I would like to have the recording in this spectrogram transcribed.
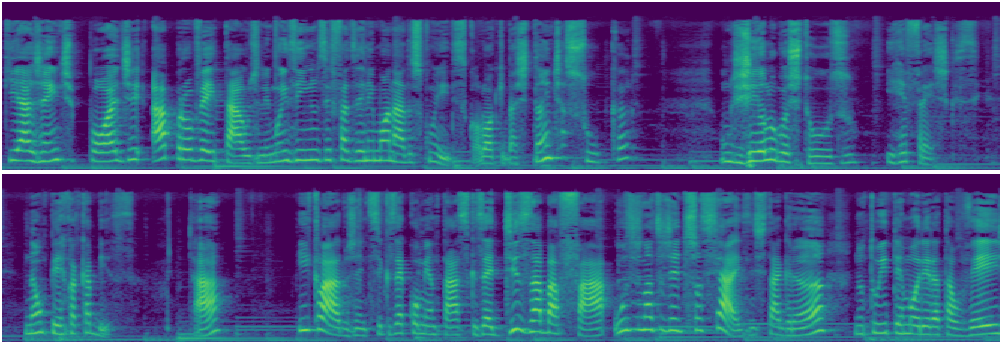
que a gente pode aproveitar os limõezinhos e fazer limonadas com eles. Coloque bastante açúcar, um gelo gostoso e refresque-se. Não perca a cabeça, tá? E claro, gente, se quiser comentar, se quiser desabafar, use as nossas redes sociais, Instagram, no Twitter Moreira talvez,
